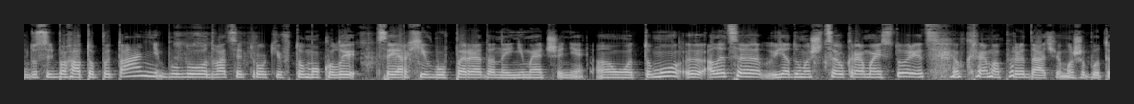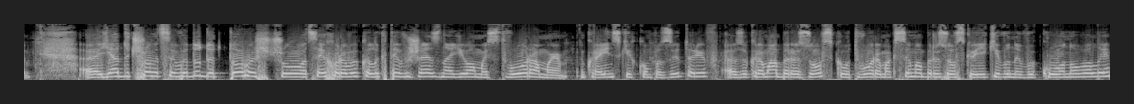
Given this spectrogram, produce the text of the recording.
досить багато питань було 20 років тому, коли цей архів був переданий Німеччині. От тому, е, але це я думаю, що це окрема історія, це окрема передача може бути. Е, я до чого це веду? До того, що цей хоровий колектив вже знайомий з творами українських композиторів, е, зокрема Березовського, твори Максима Березовського, які вони виконували,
